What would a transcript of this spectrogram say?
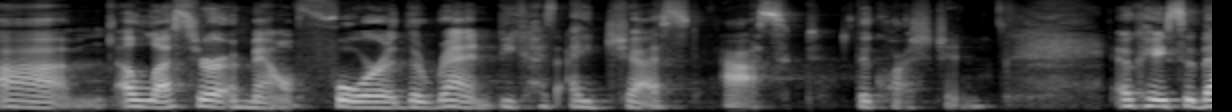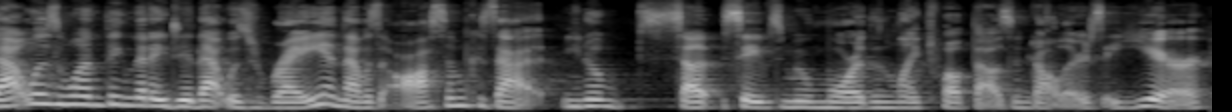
um, a lesser amount for the rent because I just asked the question. Okay, so that was one thing that I did that was right and that was awesome because that, you know, saves me more than like $12,000 a year.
